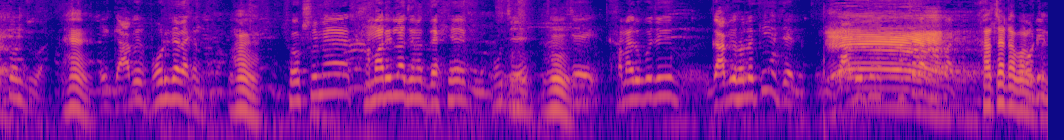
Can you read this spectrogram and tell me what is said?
নতুন জোয়ান। হ্যাঁ। এই গাভীর বডিটা দেখেন হ্যাঁ। সবসময় খামারিলা যেন দেখে বুঝে যে খামার উপযোগী গাবি হলো কি যে খাঁচাটা না থাকে। খাঁচাটা ভালো থাকে।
